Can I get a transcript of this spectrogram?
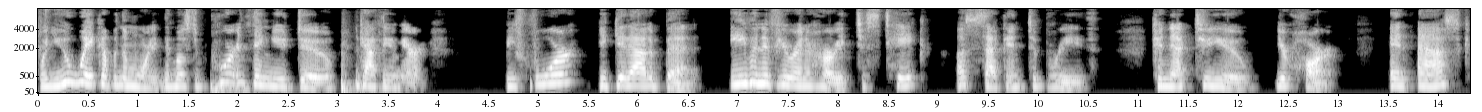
When you wake up in the morning, the most important thing you do, Kathy and Mary, before you get out of bed, even if you're in a hurry, just take a second to breathe, connect to you, your heart, and ask,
